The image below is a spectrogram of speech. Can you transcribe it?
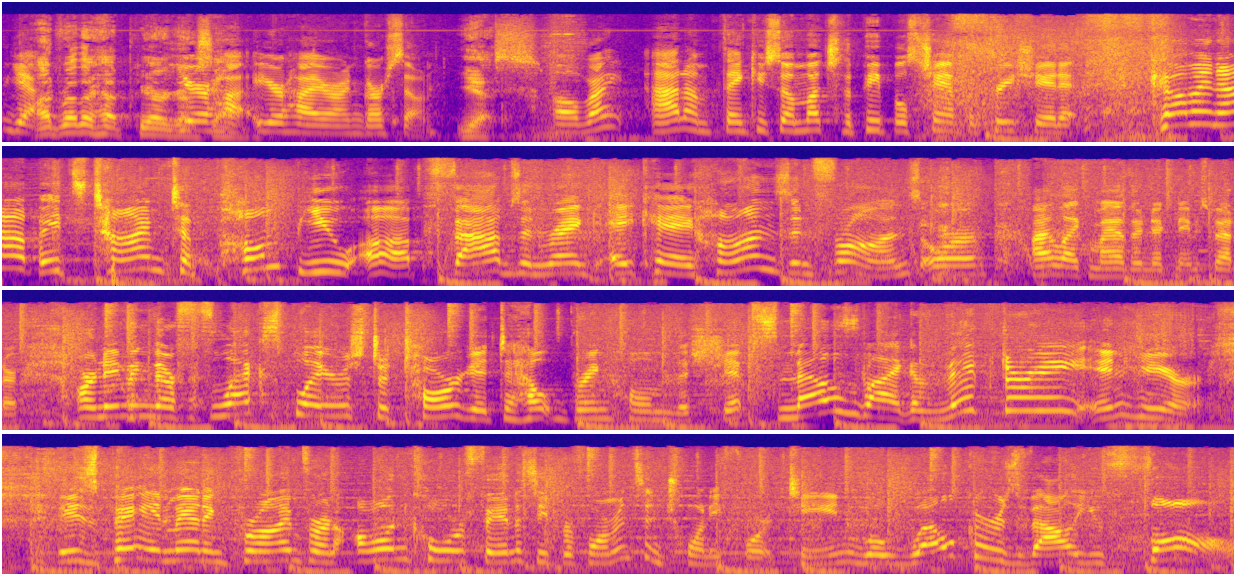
Yeah. I'd rather have Pierre You're, Garcon. hi- you're higher on Garcon. yes. All right, Adam, thank you so much. The People's Champ, appreciate it. Coming up, it's time to pump you up. Fabs and Rank, aka Hans and Franz, or I like my other nicknames better, are naming their flex players to target to help bring home the ship. Smells like a victory in here. Is Peyton Manning prime for an encore fantasy performance in 2014? Will Welker's value fall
